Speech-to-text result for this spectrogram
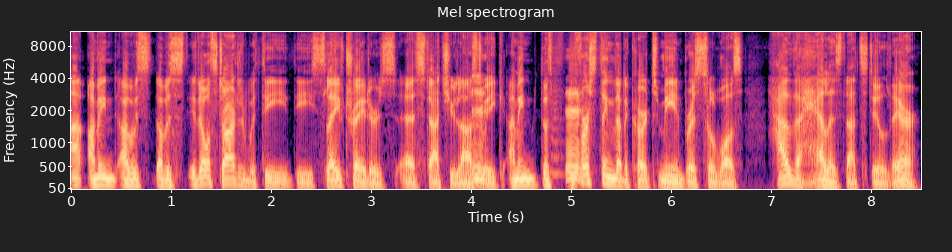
I, I, mean, I was, I was. It all started with the the slave traders uh, statue last mm. week. I mean, the, mm. the first thing that occurred to me in Bristol was, how the hell is that still there?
